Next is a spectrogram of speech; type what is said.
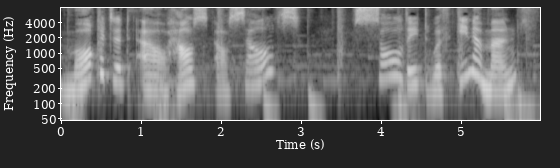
marketed our house ourselves, sold it within a month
